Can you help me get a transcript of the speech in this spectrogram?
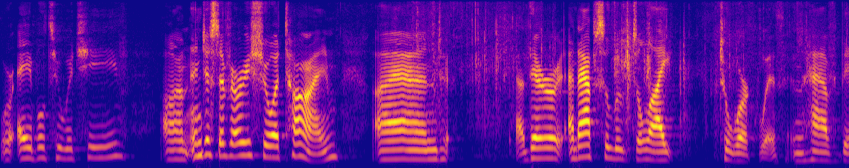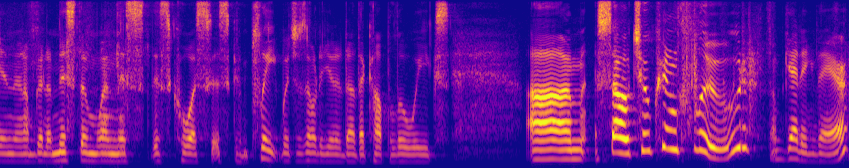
were able to achieve um, in just a very short time, and they're an absolute delight to work with and have been, and I'm going to miss them when this, this course is complete, which is only in another couple of weeks. Um, so to conclude, I'm getting there.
